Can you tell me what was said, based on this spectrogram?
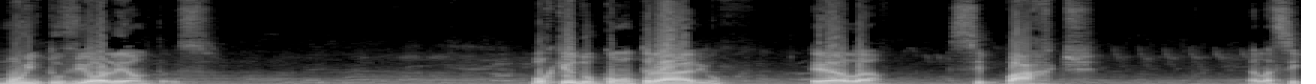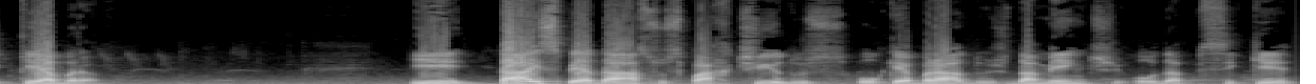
muito violentas porque do contrário, ela se parte, ela se quebra. E tais pedaços partidos ou quebrados da mente ou da psique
